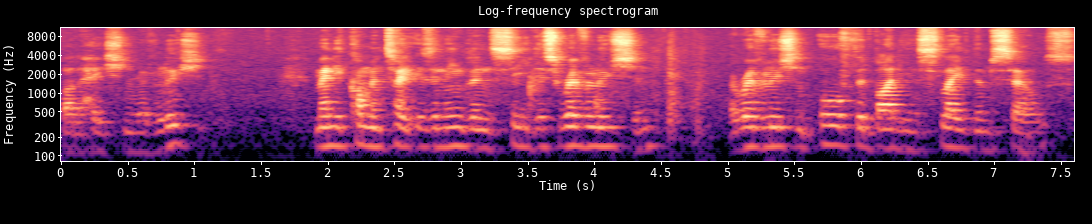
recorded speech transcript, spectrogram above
by the Haitian Revolution. Many commentators in England see this revolution, a revolution authored by the enslaved themselves,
